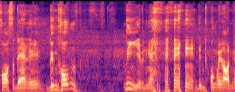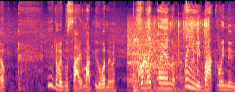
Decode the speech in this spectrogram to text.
พ่อแสดงเอง ดึงธงนี่เป็นไง ดึงธงไปก่อนครับ นี่ทำไมกูสายหมัดอือวันเลยวะสแน็กแมนนี่บักไปหนึ่ง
